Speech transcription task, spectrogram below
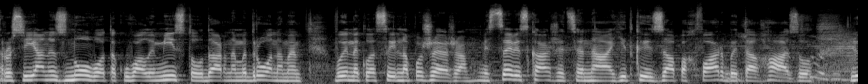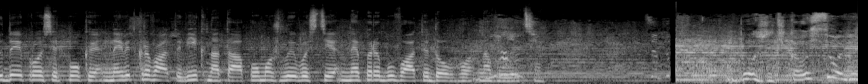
Росіяни знову атакували місто ударними дронами. Виникла сильна пожежа. Місцеві скаржаться на гідкий запах фарби та газу. Людей просять поки не відкривати вікна та по можливості не перебувати довго на вулиці. Божечка. Ось він.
